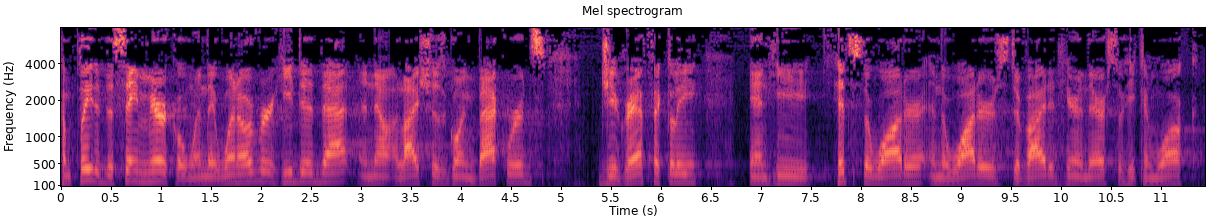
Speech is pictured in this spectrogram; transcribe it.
completed the same miracle. When they went over, he did that, and now Elisha is going backwards geographically, and he hits the water and the water's divided here and there so he can walk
